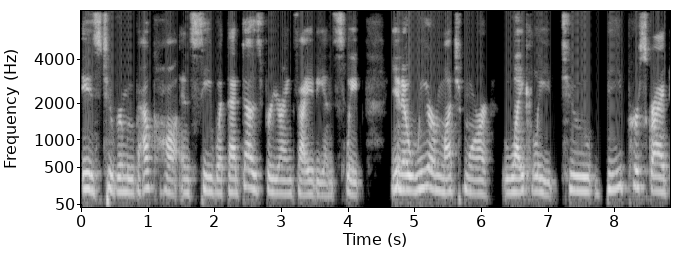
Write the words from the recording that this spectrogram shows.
is to remove alcohol and see what that does for your anxiety and sleep. You know, we are much more likely to be prescribed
